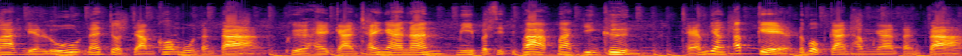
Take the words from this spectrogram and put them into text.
มารถเรียนรู้และจดจำข้อมูลต่างๆ เพื่อให้การใช้งานนั้นมีประสิทธิภาพมากยิ่งขึ้น แถมยังอัปเกรดระบบการทำงานต่าง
